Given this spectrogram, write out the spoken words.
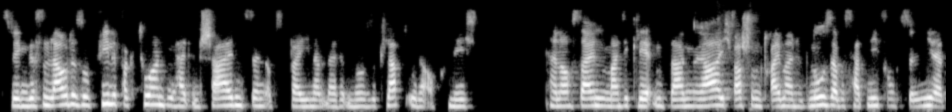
Deswegen, das sind lauter so viele Faktoren, die halt entscheidend sind, ob es bei jemandem bei der Hypnose klappt oder auch nicht. Kann auch sein, manche Klienten sagen, ja, ich war schon dreimal in Hypnose, aber es hat nie funktioniert.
